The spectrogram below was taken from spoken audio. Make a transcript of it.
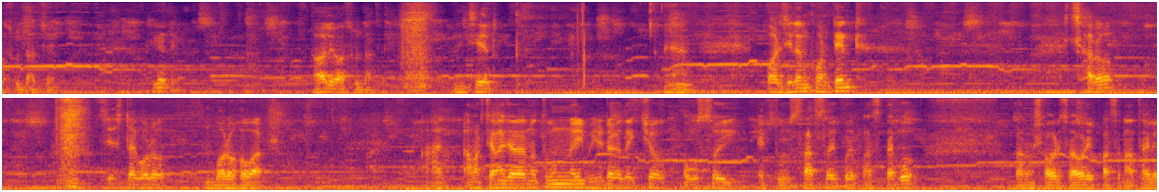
অসুবিধা আছে। ঠিক আছে? তাহলে অসুবিধা আছে। নিজের হ্যাঁ অরিজিনাল কন্টেন্ট ছাড়ো। চেষ্টা করো বড় হওয়ার। আর আমার চ্যানেল যারা নতুন, এই ভিডিওটাকে দেখছ, অবশ্যই একটু সাবস্ক্রাইব করে পাশে থাকো। কারণ সবার সবারই পাশে না থাকলে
